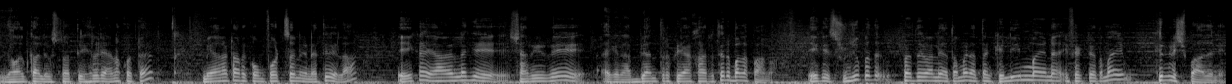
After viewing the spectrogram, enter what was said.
දවල්කාල උෂ්නත් ඉහලට යනකොට මෙයාලට කොම්ෆොට්සන නැති වෙලා ඒක යාලගේ ශරීරයේ ඇගෙන අභ්‍යන්ත්‍ර ක්‍රියාකාරතයට බලපාන. ඒක සෘජු ප්‍රතිවලය තමයි නතන් කෙලින්ම එන ඉෆෙක්ට තමයි කිරි නිෂ්පාදනය.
